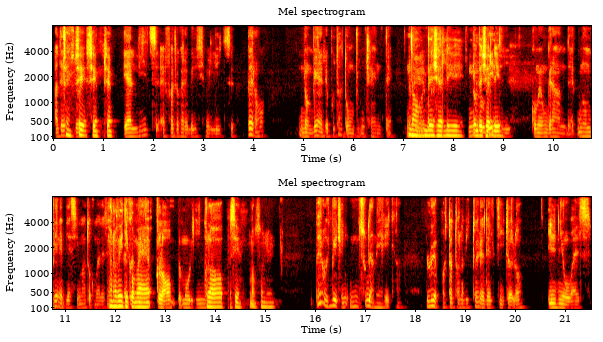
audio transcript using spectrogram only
Adesso sì, sì, sì. è al Leeds e fa giocare benissimo il Leeds, però non viene reputato un vincente. No, invece lì, non lo invece lì, vedi come un grande, non viene biasimato come ad non lo esempio vedi come Klopp, Mourinho. Klopp, sì. non so- Però invece in- in Sud America lui ha portato alla vittoria del titolo il Newells.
